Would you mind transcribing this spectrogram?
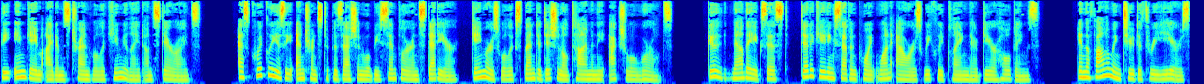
the in game items trend will accumulate on steroids. As quickly as the entrance to possession will be simpler and steadier, gamers will expend additional time in the actual worlds. Good, now they exist, dedicating 7.1 hours weekly playing their dear holdings. In the following two to three years,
